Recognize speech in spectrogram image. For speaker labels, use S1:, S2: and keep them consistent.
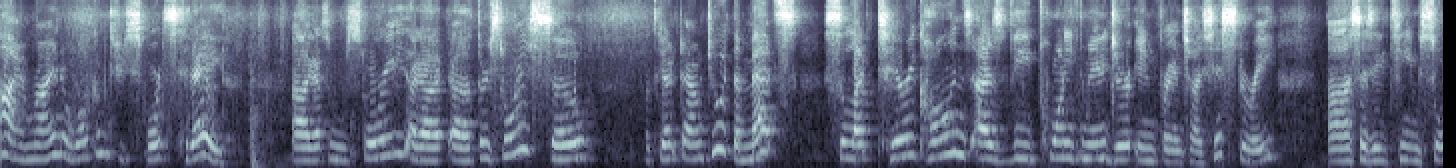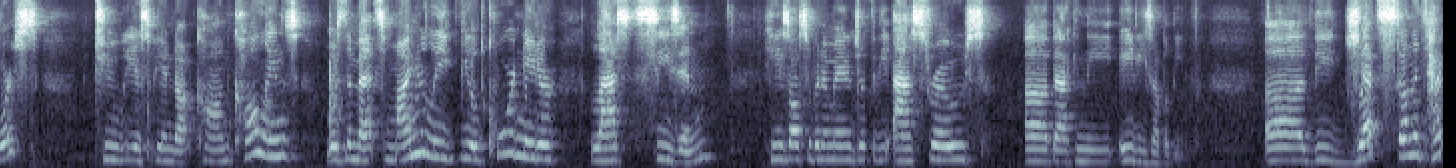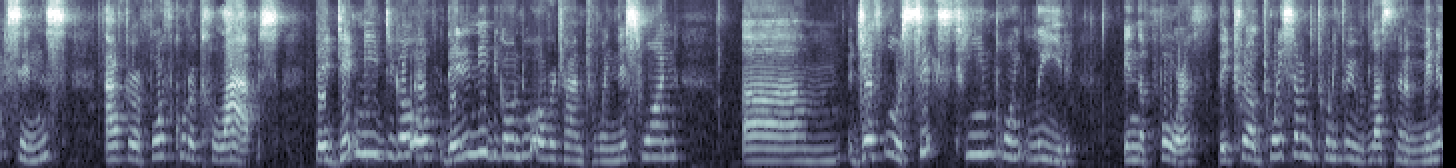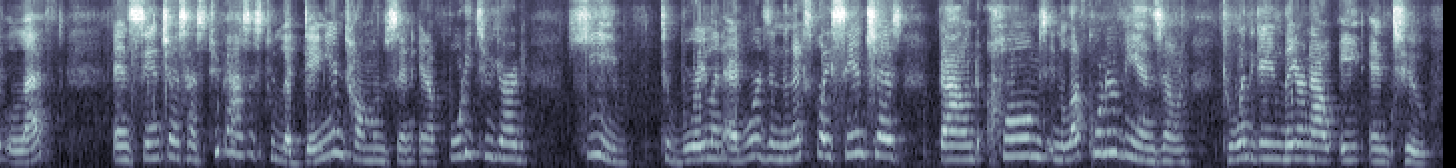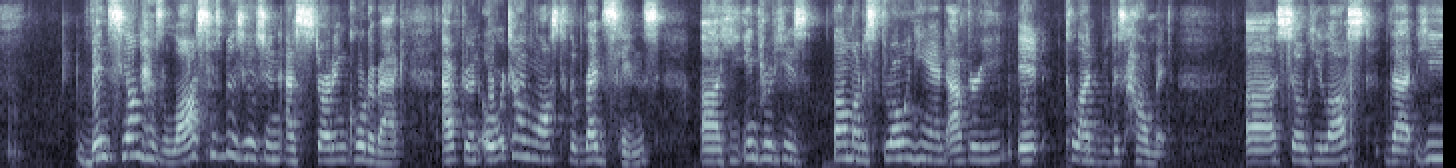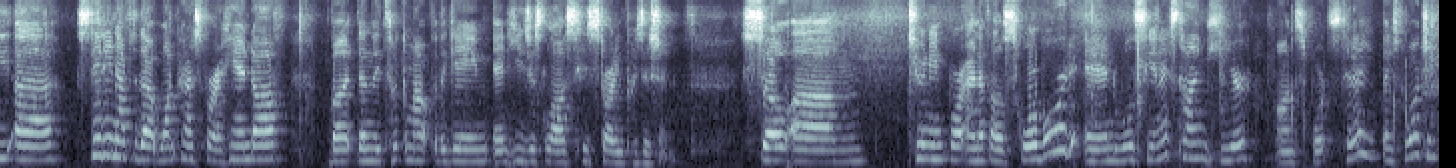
S1: Hi, I'm Ryan, and welcome to Sports Today. Uh, I got some stories. I got uh, three stories, so let's get down to it. The Mets select Terry Collins as the 20th manager in franchise history, uh, says a team source to ESPN.com. Collins was the Mets minor league field coordinator last season. He's also been a manager for the Astros uh, back in the 80s, I believe. Uh, the Jets stunned the Texans after a fourth quarter collapse. They didn't need to go over. They didn't need to go into overtime to win this one. Um, Jets blew a 16 point lead in the fourth. They trailed 27 to 23 with less than a minute left. And Sanchez has two passes to LaDainian Tomlinson in a 42 yard heave to Braylon Edwards. In the next play, Sanchez found Holmes in the left corner of the end zone to win the game. They are now 8 and 2. Vince Young has lost his position as starting quarterback after an overtime loss to the Redskins. Uh, he injured his thumb on his throwing hand after he, it collided with his helmet. Uh, so he lost that. He uh, stayed in after that one pass for a handoff, but then they took him out for the game, and he just lost his starting position. So um, tune in for NFL scoreboard, and we'll see you next time here on Sports Today. Thanks for watching.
